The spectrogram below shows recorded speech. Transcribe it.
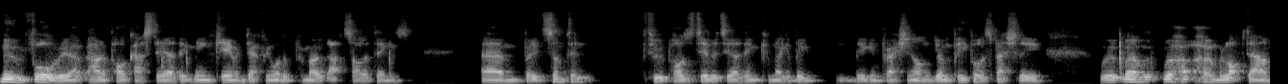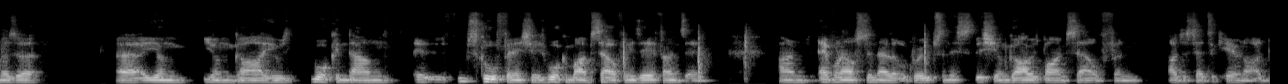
moving forward, having a podcast here, I think me and Kieran definitely want to promote that side of things. Um, but it's something through positivity, I think, can make a big, big impression on young people, especially we're, we're home lockdown as a, uh, a young young guy who was walking down Uh, school finished and he's walking by himself and his earphones in, and everyone else is in their little groups, and this this young guy was by himself, and I just said to Kieran, I'd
